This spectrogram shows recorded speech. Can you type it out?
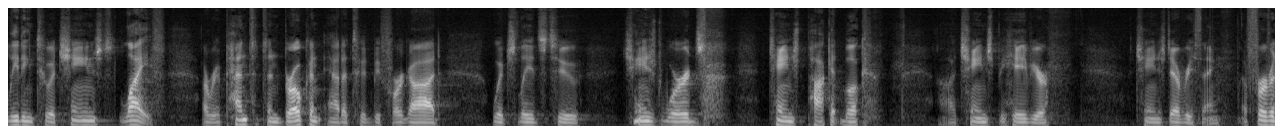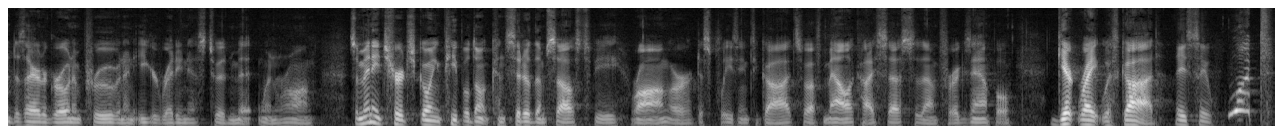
leading to a changed life, a repentant and broken attitude before God, which leads to changed words, changed pocketbook, uh, changed behavior, changed everything. A fervent desire to grow and improve, and an eager readiness to admit when wrong. So many church going people don't consider themselves to be wrong or displeasing to God. So if Malachi says to them, for example, get right with God, they say, What?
